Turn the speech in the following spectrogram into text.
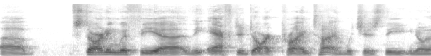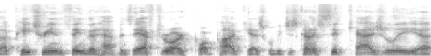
uh, starting with the uh, the after dark prime time, which is the you know a Patreon thing that happens after our po- podcast, where we just kind of sit casually. Uh,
